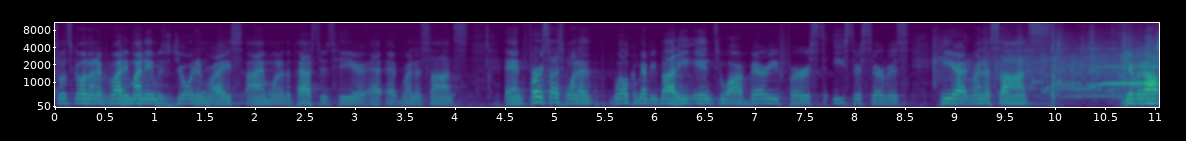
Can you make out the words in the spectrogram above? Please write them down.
So, what's going on, everybody? My name is Jordan Rice. I'm one of the pastors here at, at Renaissance. And first, I just want to welcome everybody into our very first Easter service here at Renaissance. Give it up.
